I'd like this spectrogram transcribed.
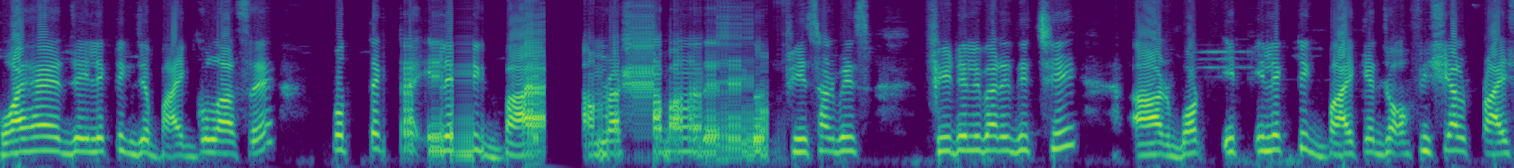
হোয়াইহায়ের যে ইলেকট্রিক যে বাইকগুলো আছে, প্রত্যেকটা ইলেকট্রিক বাইক আমরা বাংলাদেশে ফ্রি সার্ভিস ফ্রি ডেলিভারি দিচ্ছি। আর ইলেকট্রিক বাইকের যে অফিসিয়াল প্রাইস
